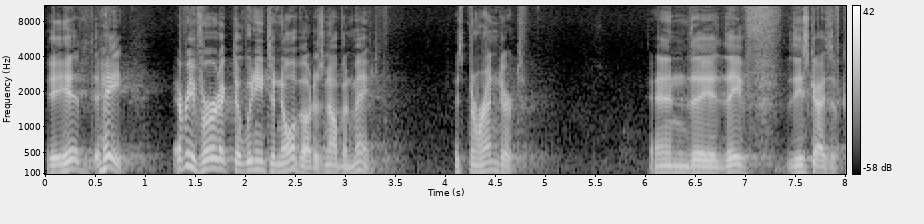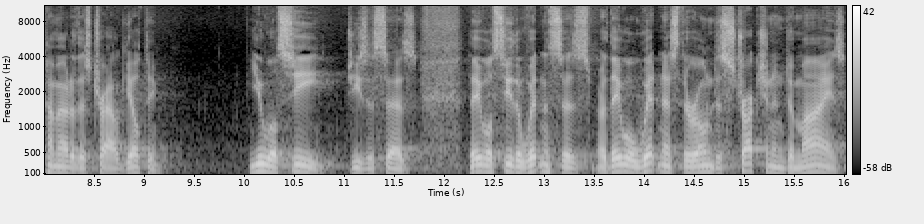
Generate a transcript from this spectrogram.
Hey, Every verdict that we need to know about has now been made. It's been rendered. And they, they've, these guys have come out of this trial guilty. You will see, Jesus says, they will see the witnesses, or they will witness their own destruction and demise.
